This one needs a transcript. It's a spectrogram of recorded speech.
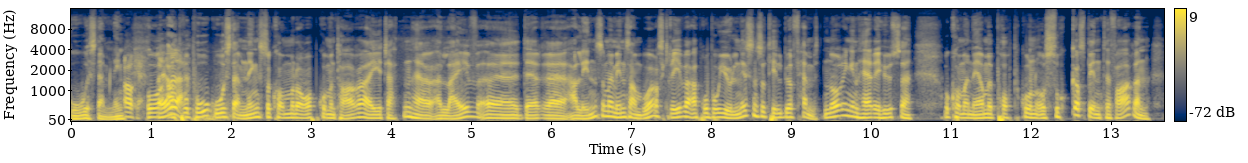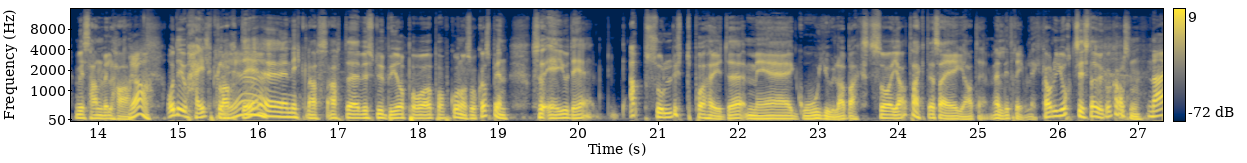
god stemning. Okay. og apropos det. god stemning, så kommer det opp kommentarer i chatten her eh, live, eh, der eh, Alinn, som er min samboer, skriver apropos julenissen, så tilbyr 15-åringen her i huset å komme ned med popkorn og sukkerspinn til faren hvis han vil ha. Ja. Og det er jo helt klart Det- det, Niklas, at hvis du byr på popkorn og sukkerspinn, så er jo det absolutt på høyde med god julebakst. Så ja takk, det sier jeg ja til. Veldig trivelig. Hva har du gjort siste uka, Karlsen? Nei,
